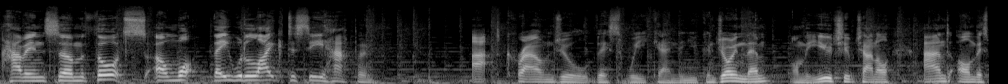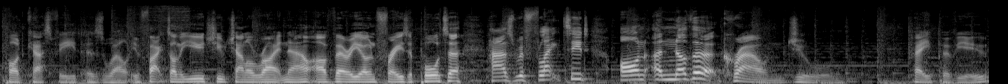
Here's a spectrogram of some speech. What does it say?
having some thoughts on what they would like to see happen. At Crown Jewel this weekend, and you can join them on the YouTube channel and on this podcast feed as well. In fact, on the YouTube channel right now, our very own Fraser Porter has reflected on another Crown Jewel pay per view.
